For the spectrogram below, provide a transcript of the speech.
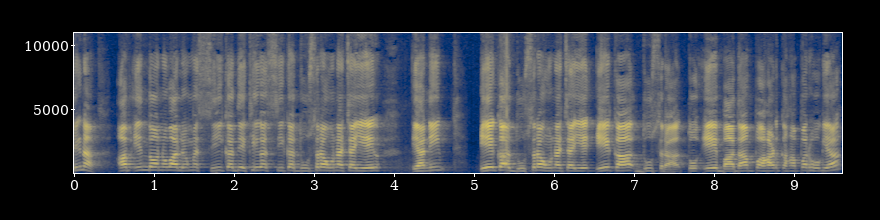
ठीक ना? अब इन दोनों वालों में सी का देखिएगा। सी का दूसरा होना चाहिए, यानी ए का दूसरा होना चाहिए। ए का दूसरा। तो ए बादाम पहाड़ कहाँ पर हो गया?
